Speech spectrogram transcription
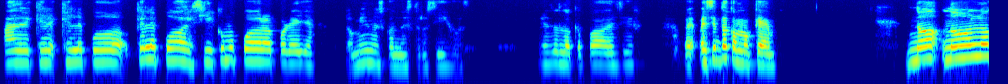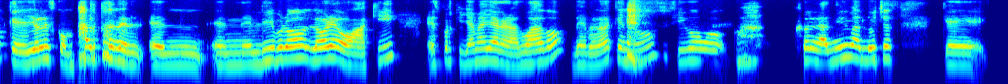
Padre, ¿qué, ¿qué, le puedo, ¿qué le puedo decir? ¿Cómo puedo orar por ella? Lo mismo es con nuestros hijos. Eso es lo que puedo decir. me siento como que no, no lo que yo les comparto en el, en, el libro, Lore, o aquí, es porque ya me haya graduado, de verdad que no, sigo con, las mismas luchas que,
